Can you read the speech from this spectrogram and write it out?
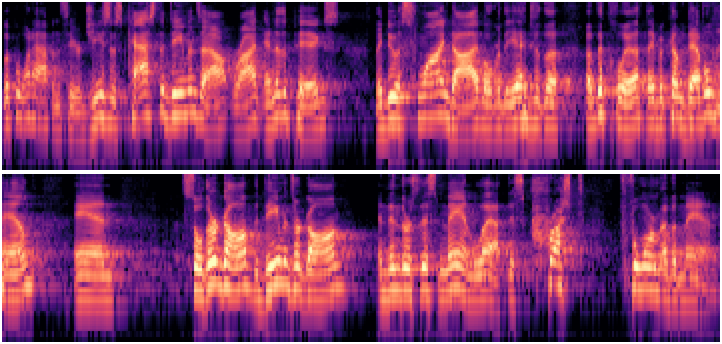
Look at what happens here. Jesus casts the demons out, right, into the pigs. They do a swine dive over the edge of the, of the cliff. They become deviled ham. And so they're gone. The demons are gone. And then there's this man left, this crushed form of a man.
